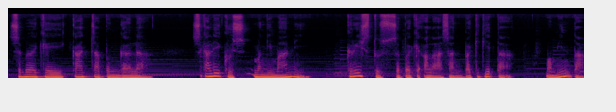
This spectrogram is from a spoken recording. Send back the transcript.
sebagai kaca benggala sekaligus mengimani Kristus sebagai alasan bagi kita meminta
